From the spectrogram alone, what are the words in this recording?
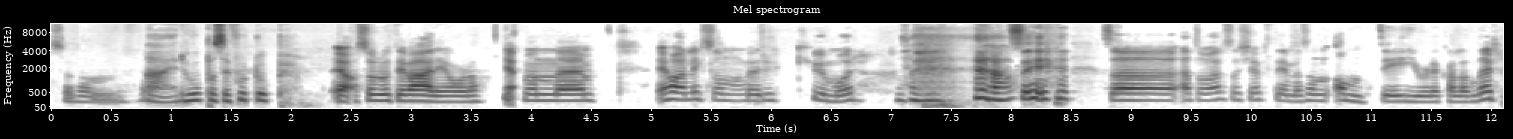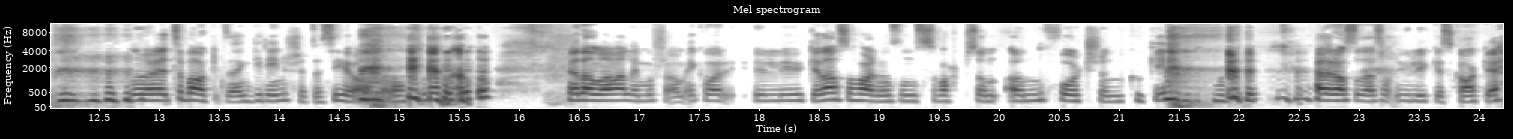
så sånn ja. Nei, det hoper seg fort opp. Ja, så lot de være i år, da. Ja. Men eh, jeg har litt sånn mørk humor. Ja. Så, så et år så kjøpte jeg meg sånn anti-julekalender. Nå er jeg tilbake til den grinsjete sida av det. Ja, den var veldig morsom. I hver luke da, så har den en sånn svart sånn unfortune cookie. Eller altså det er sånn ulykkeskake.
